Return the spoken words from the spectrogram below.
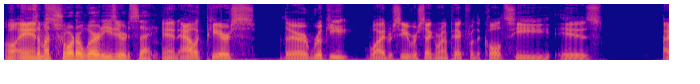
Well, and it's a much shorter word, easier to say. and Alec Pierce, their rookie wide receiver, second round pick for the Colts, he is. I,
